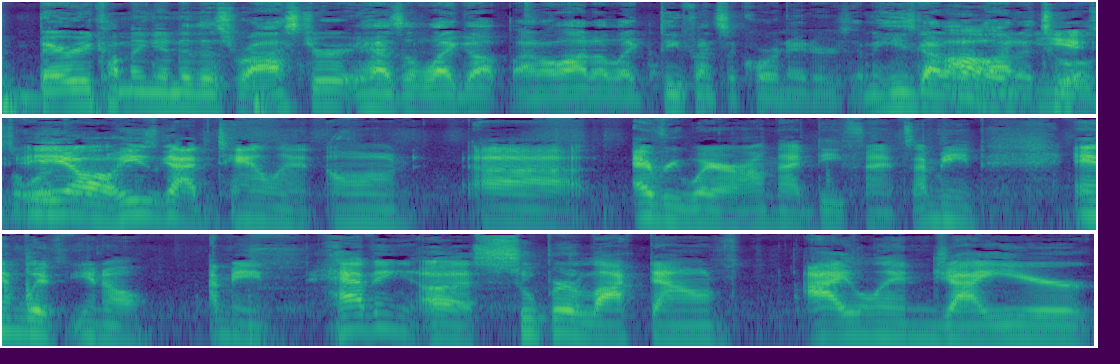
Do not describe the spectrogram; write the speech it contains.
Barry coming into this roster has a leg up on a lot of like defensive coordinators. I mean, he's got a lot of tools yeah, to work yo, with. he's got talent on uh, everywhere on that defense. I mean, and with you know, I mean, having a super lockdown island Jaire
